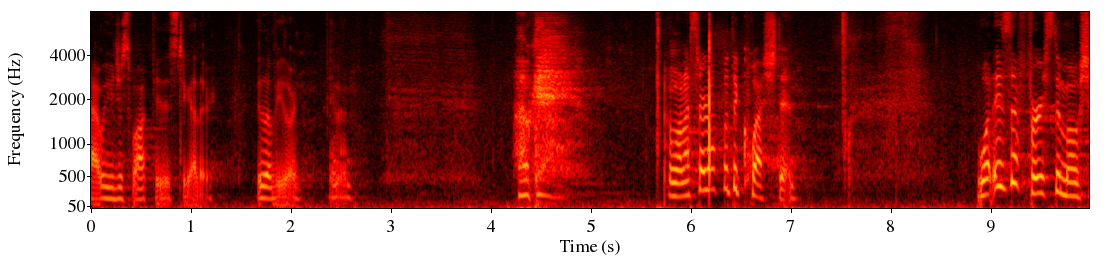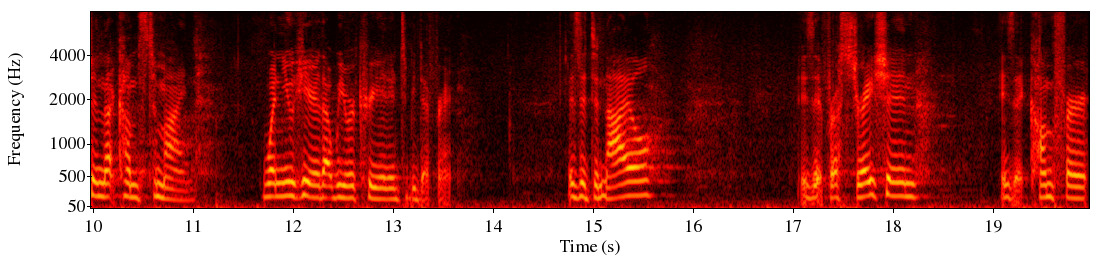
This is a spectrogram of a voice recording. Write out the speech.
that we would just walk through this together. We love you, Lord. Amen. Okay. I want to start off with a question. What is the first emotion that comes to mind when you hear that we were created to be different? Is it denial? Is it frustration? Is it comfort?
